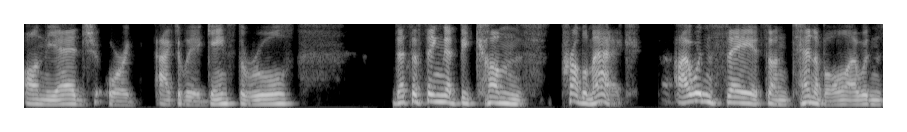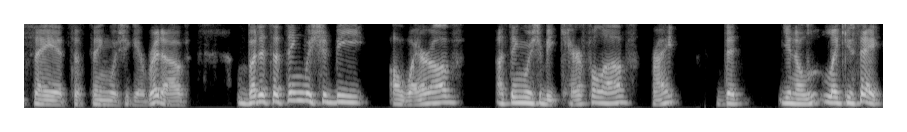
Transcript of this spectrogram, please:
on the edge or actively against the rules. That's a thing that becomes problematic. I wouldn't say it's untenable. I wouldn't say it's a thing we should get rid of, but it's a thing we should be aware of, a thing we should be careful of, right? That, you know, like you say,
